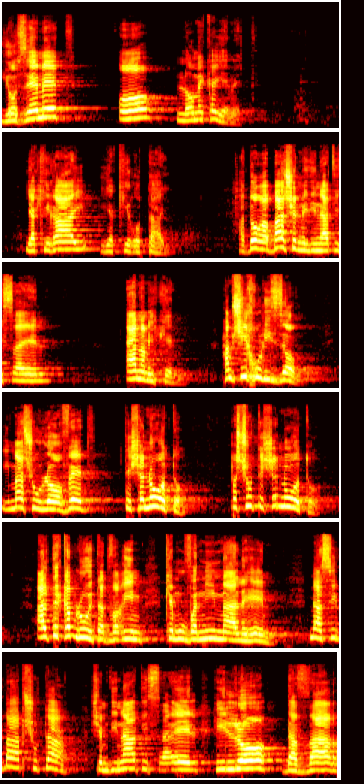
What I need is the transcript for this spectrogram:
יוזמת או לא מקיימת. יקיריי, יקירותיי, הדור הבא של מדינת ישראל, אנא מכם, המשיכו ליזום. אם משהו לא עובד, תשנו אותו. פשוט תשנו אותו. אל תקבלו את הדברים כמובנים מאליהם, מהסיבה הפשוטה שמדינת ישראל היא לא דבר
